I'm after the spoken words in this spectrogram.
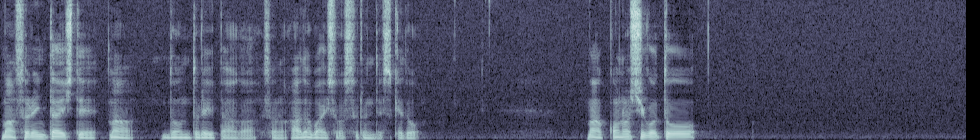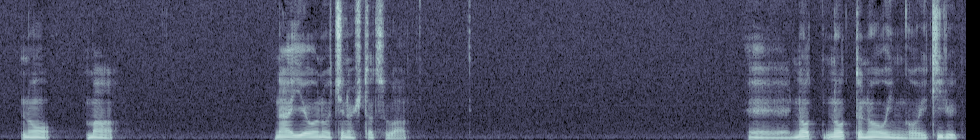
まあそれに対してまあドン・ドレイパーがそのアドバイスをするんですけどまあこの仕事のまあ内容のうちの一つは、えー、not, not knowing を生きるっ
